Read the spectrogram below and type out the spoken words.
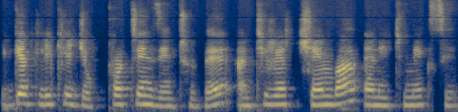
you get leakage of proteins into the anterior chamber, and it makes it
